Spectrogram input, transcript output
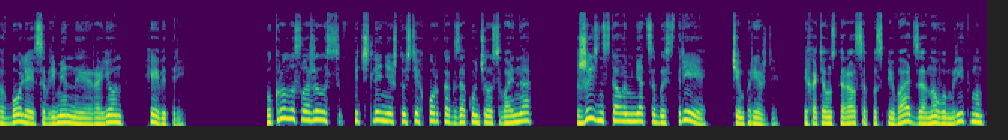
в более современный район Хевитри. У Кролла сложилось впечатление, что с тех пор, как закончилась война, жизнь стала меняться быстрее, чем прежде. И хотя он старался поспевать за новым ритмом,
